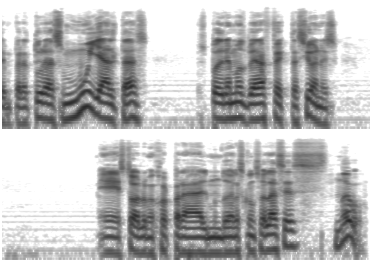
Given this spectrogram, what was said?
temperaturas muy altas, pues podremos ver afectaciones. Esto a lo mejor para el mundo de las consolas es nuevo.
